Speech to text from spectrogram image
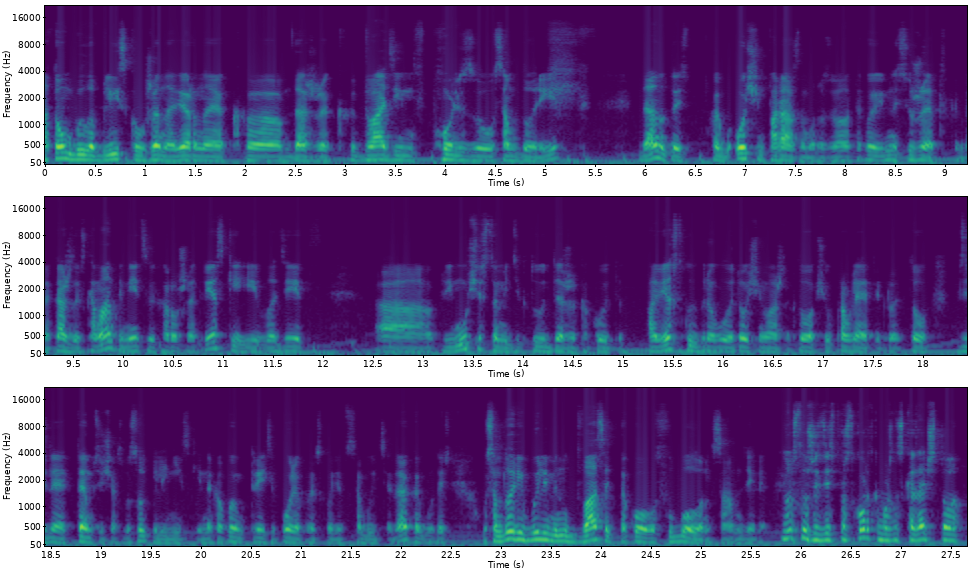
Потом было близко уже, наверное, к даже к 2-1 в пользу Самдории. Да, ну то есть как бы очень по-разному развивал такой именно сюжет, когда каждая из команд имеет свои хорошие отрезки и владеет а, преимуществами, диктует даже какую-то повестку игровую. Это очень важно, кто вообще управляет игрой, кто определяет темп сейчас высокий или низкий, на каком третьем поле происходит событие, да, как бы. То есть у Самдории были минут 20 такого футбола на самом деле. Ну, слушай, здесь просто коротко можно сказать, что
